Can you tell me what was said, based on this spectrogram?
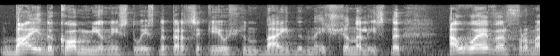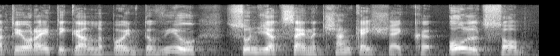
by the communists with the persecution by the nationalists. However, from a theoretical point of view, Sun Yat-sen Chiang Kai-shek also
